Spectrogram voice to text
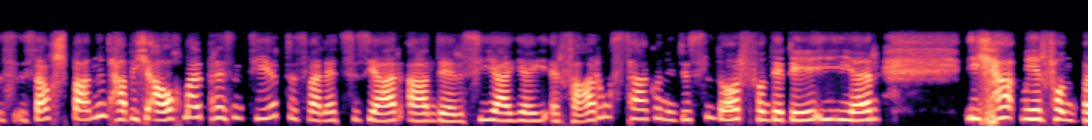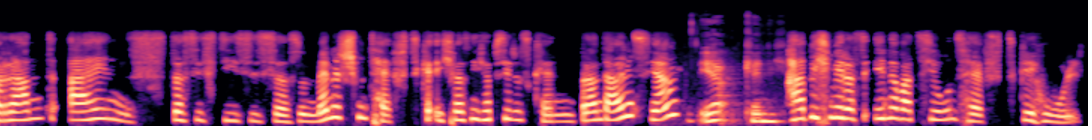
es ist auch spannend, habe ich auch mal präsentiert. Das war letztes Jahr an der CIA Erfahrungstagung in Düsseldorf von der DIR. Ich habe mir von Brand 1, das ist dieses also Managementheft, ich weiß nicht, ob Sie das kennen. Brand 1, ja? Ja, kenne ich. Habe ich mir das Innovationsheft geholt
